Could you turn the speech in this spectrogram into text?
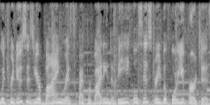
which reduces your buying risk by providing the vehicle's history before you purchase.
